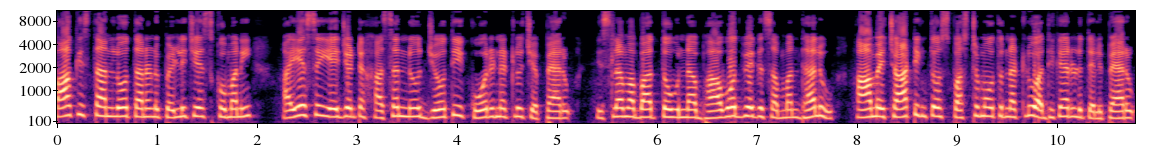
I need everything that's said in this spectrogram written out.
పాకిస్తాన్లో తనను పెళ్ళి చేసుకోమని ఐఎస్ఐ ఏజెంట్ హసన్ను జ్యోతి కోరినట్లు చెప్పారు. ఇస్లామాబాద్తో ఉన్న భావోద్వేగ సంబంధాలు ఆమె చాటింగ్తో స్పష్టమవుతున్నట్లు అధికారులు తెలిపారు.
